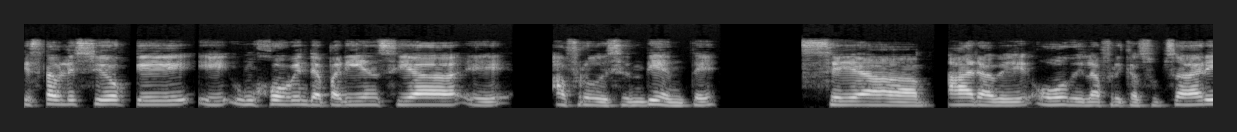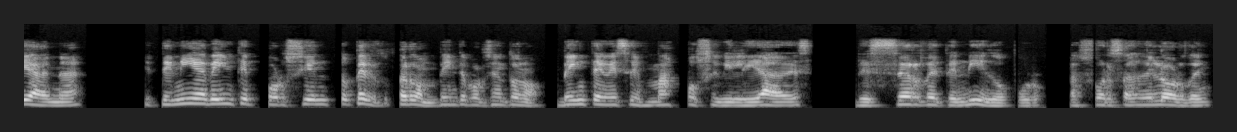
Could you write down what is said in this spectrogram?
estableció que eh, un joven de apariencia afrodescendiente, sea árabe o del África subsahariana, tenía 20%, perdón, 20% no, 20 veces más posibilidades de ser detenido por las fuerzas del orden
